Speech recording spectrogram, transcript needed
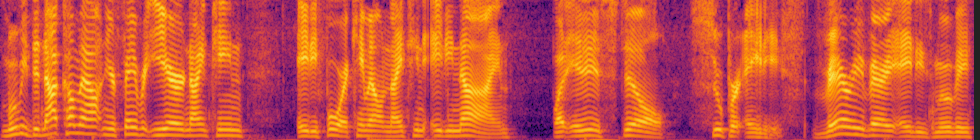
movie did not come out in your favorite year, 1984. It came out in 1989, but it is still super 80s. Very, very 80s movie.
